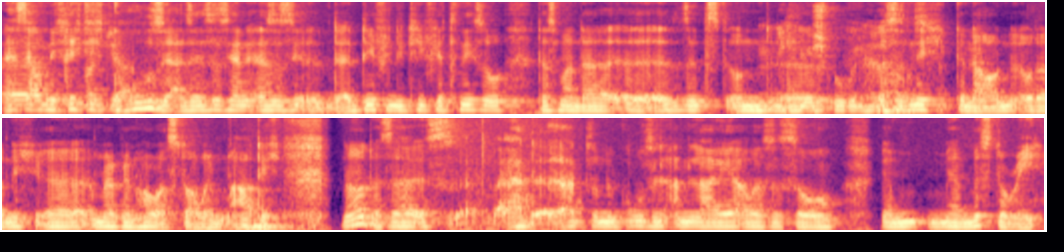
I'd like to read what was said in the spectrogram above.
Er ist ja auch nicht Ähm, richtig und ja, Grusel. Also es ist ja es ist definitiv jetzt nicht so, dass man da äh, sitzt und Nicht äh, Spuk in das ist nicht genau oder nicht äh, American Horror Story artig. Ne? Das ist, hat, hat so eine Gruselanleihe, aber es ist so ja, mehr Mystery.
